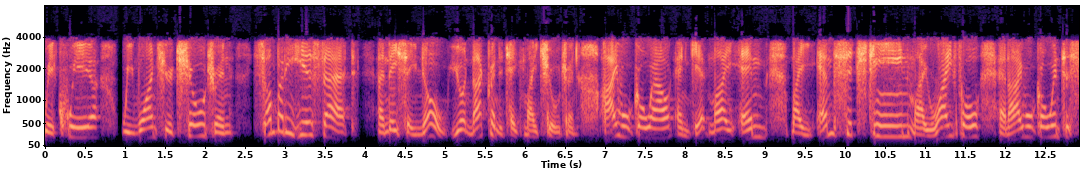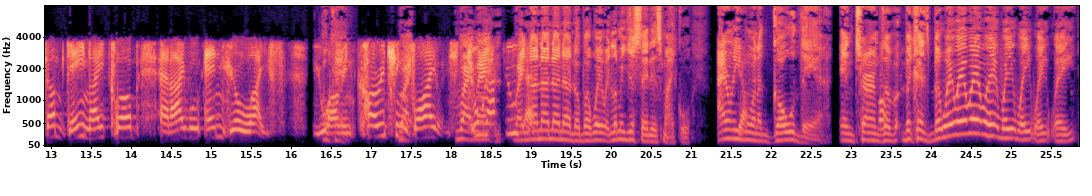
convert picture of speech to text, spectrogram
we're queer, we want your children." Somebody hears that and they say, "No, you're not going to take my children. I will go out and get my M my M16, my rifle, and I will go into some gay nightclub and I will end your life." You are encouraging Right. violence. Right, do right, not do right. that. No, no, no, no, no. But wait, wait. Let me just say this, Michael. I don't even Yeah. want to go there in terms of because. But wait, wait, wait, wait, wait, wait, wait, wait.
